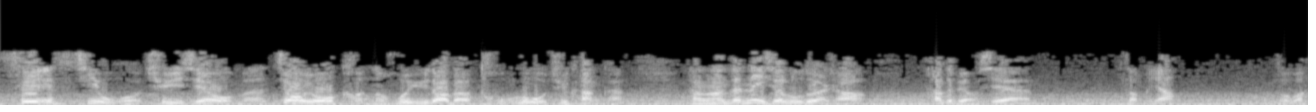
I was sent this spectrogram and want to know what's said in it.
CS 七五去一些我们郊游可能会遇到的土路去看看，看看在那些路段上它的表现怎么样。走吧。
